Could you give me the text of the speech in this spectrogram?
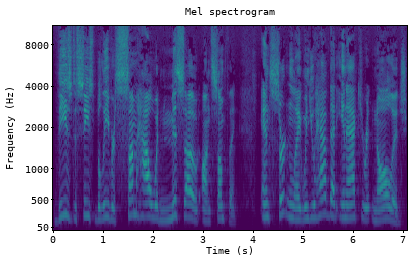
these deceased believers somehow would miss out on something. And certainly, when you have that inaccurate knowledge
